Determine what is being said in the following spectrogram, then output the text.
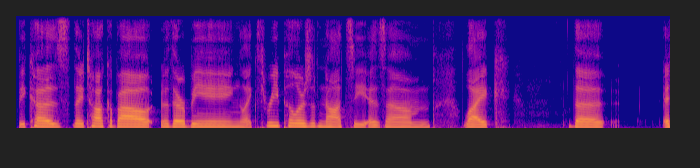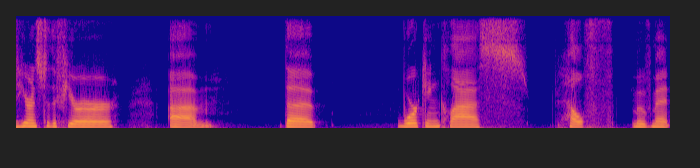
because they talk about there being like three pillars of Nazism, like the adherence to the Fuhrer, um, the working class health movement.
